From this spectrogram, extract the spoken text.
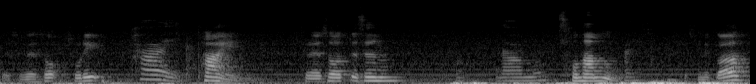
계속해서 소리 pine. pine 그래서 뜻은 나무. 소나무. 아니. 됐습니까?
